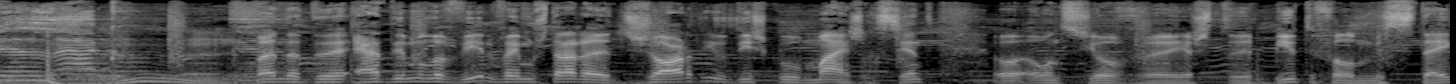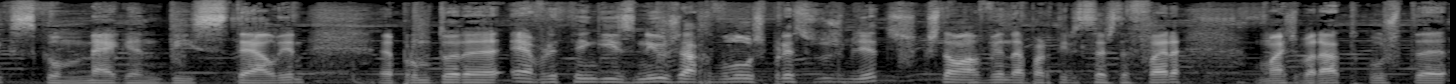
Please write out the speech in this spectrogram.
Hum, banda de Adam Levine vem mostrar a Jordi, o disco mais recente, onde se ouve este Beautiful Mistakes com Megan Thee Stallion. A promotora Everything Is New já revelou os preços dos bilhetes, que estão à venda a partir de sexta-feira. O mais barato custa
